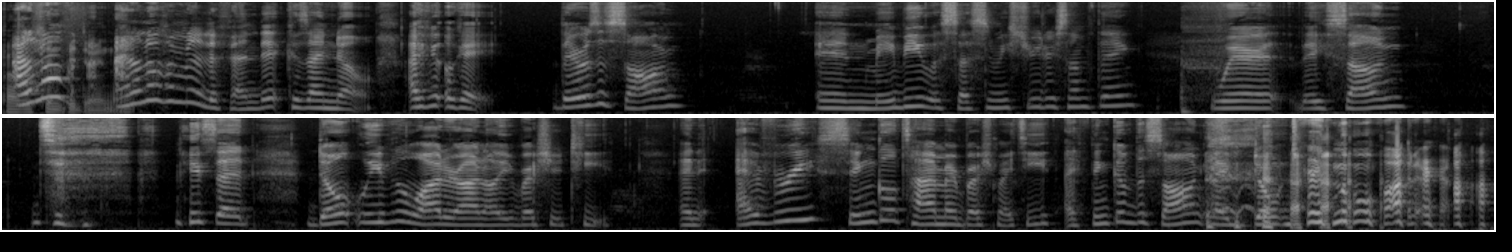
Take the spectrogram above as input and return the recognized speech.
probably don't shouldn't If, be doing that. I don't know if I'm gonna defend it because I know. I feel okay. There was a song in maybe it was Sesame Street or something where they sung. To, he said, "Don't leave the water on while you brush your teeth." And every single time I brush my teeth, I think of the song and I don't turn the water off.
